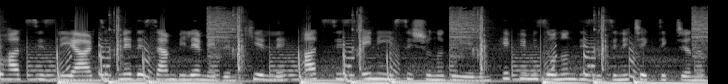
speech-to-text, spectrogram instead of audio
bu hadsizliği artık ne desem bilemedim. Kirli, hadsiz, en iyisi şunu diyelim. Hepimiz onun dizisini çektik canım.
